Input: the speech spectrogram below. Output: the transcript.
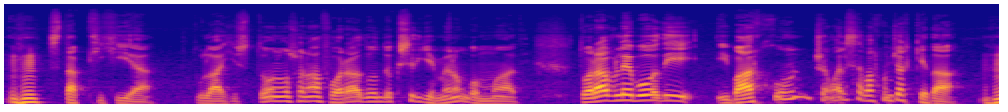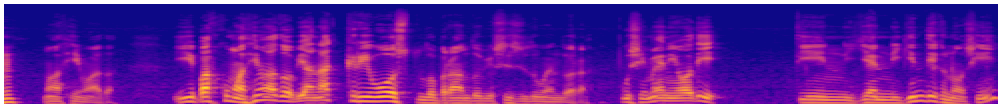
Μμμ. στα πτυχία τουλάχιστον όσον αφορά το, το εξειδικευμένο κομμάτι. Τώρα βλέπω ότι υπάρχουν και μάλιστα υπάρχουν και αρκετά Μμμ. μαθήματα. Ή υπάρχουν μαθήματα τα οποία είναι ακριβώ το πράγμα το οποίο συζητούμε τώρα. Που σημαίνει ότι την γενική τη γνώση,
